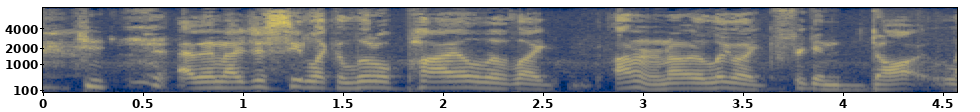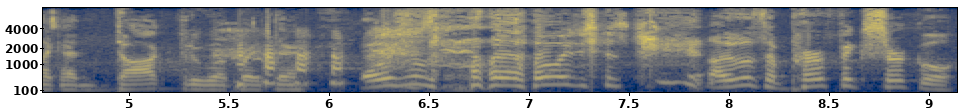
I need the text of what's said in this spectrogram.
and then I just see like a little pile of like, I don't know, it looked like freaking dog, like a dog threw up right there. it was just, it was just, it was a perfect circle.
